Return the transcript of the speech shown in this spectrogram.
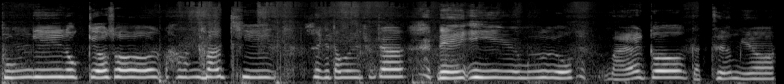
분기도 껴서 한 바퀴 세개 다 보여주자. 내 이름으로 말할 것 같으면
